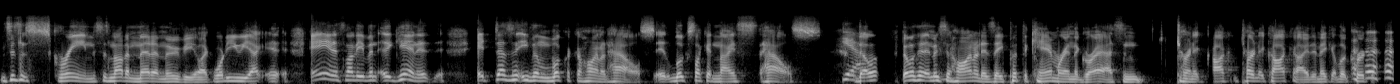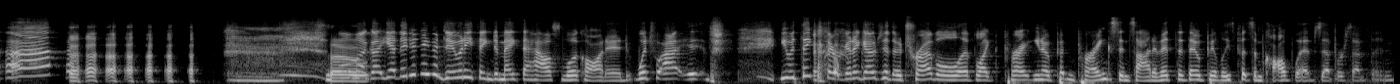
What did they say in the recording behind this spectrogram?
this isn't Scream. This is not a meta movie. Like, what are you? ac- eh, And it's not even. Again, it it doesn't even look like a haunted house. It looks like a nice house. Yeah. The, the only thing that makes it haunted is they put the camera in the grass and turn it cock, turn it cockeyed to make it look crooked. so, oh my god! Yeah, they didn't even do anything to make the house look haunted. Which I, it, you would think if they were going to go to the trouble of like, prank, you know, putting pranks inside of it, that they would at least put some cobwebs up or something.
